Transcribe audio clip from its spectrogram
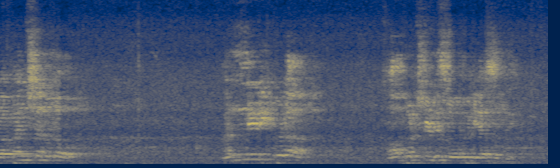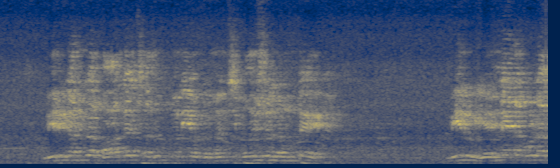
ప్రపంచంలో అన్నిటికీ కూడా ఆపర్చునిటీస్ ఓపెన్ చేస్తుంది. మీరు కనుక బాగా చదువుకొని ఒక మంచి పొజిషన్లో ఉంటే మీరు ఎన్నైనా కూడా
